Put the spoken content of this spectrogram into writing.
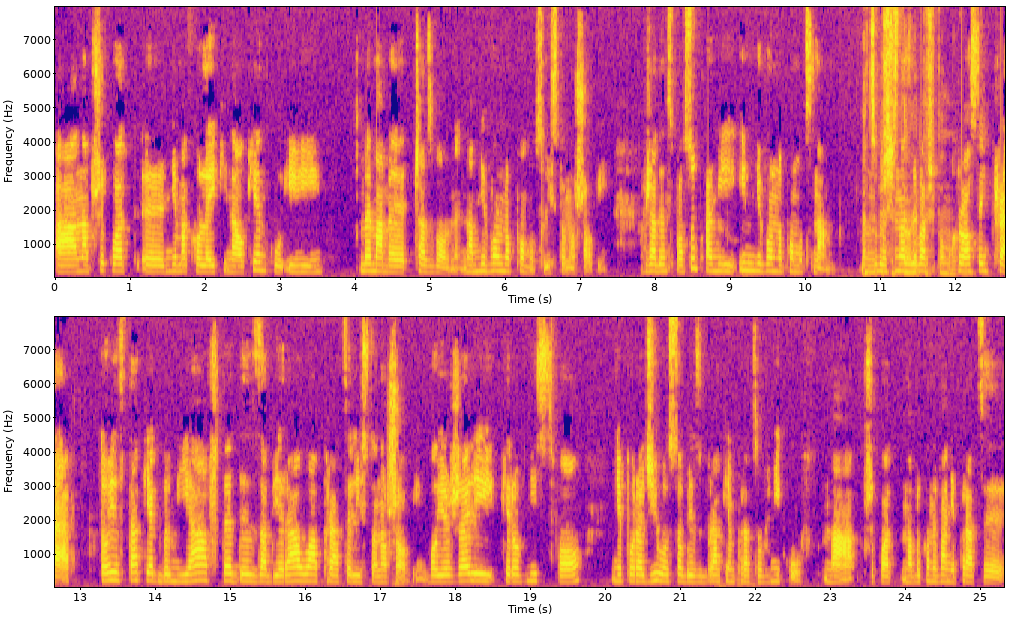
a na przykład e, nie ma kolejki na okienku i my mamy czas wolny. Nam nie wolno pomóc listonoszowi w żaden sposób, ani im nie wolno pomóc nam. A co by to się, się nazywa crossing craft. To jest tak, jakbym ja wtedy zabierała pracę listonoszowi, bo jeżeli kierownictwo nie poradziło sobie z brakiem pracowników na przykład na wykonywanie pracy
